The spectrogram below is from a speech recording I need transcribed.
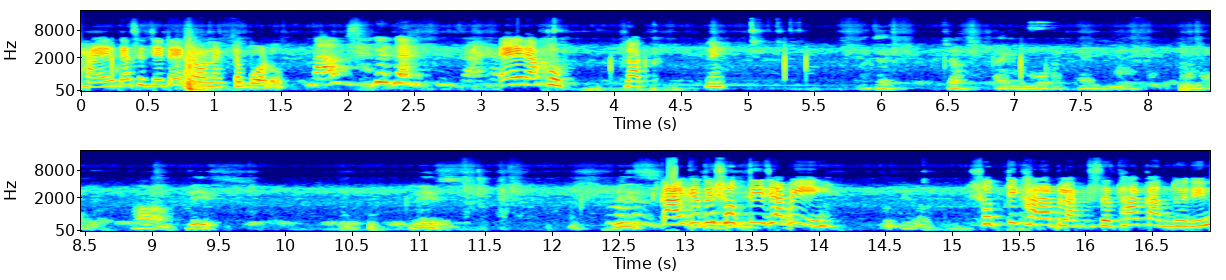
ভাইয়ের কাছে যেটা এটা অনেকটা বড়। এই রাখো রাখ নে। হ্যাঁ প্লিজ প্লিজ কালকে তুই সত্যিই যাবি? সত্যি খারাপ লাগতেছে থাক আর দুই দিন।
